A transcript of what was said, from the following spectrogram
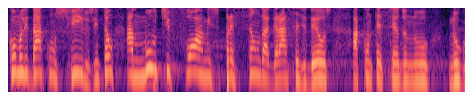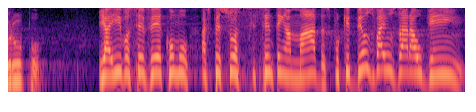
como lidar com os filhos. Então, a multiforme expressão da graça de Deus acontecendo no, no grupo. E aí você vê como as pessoas se sentem amadas, porque Deus vai usar alguém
